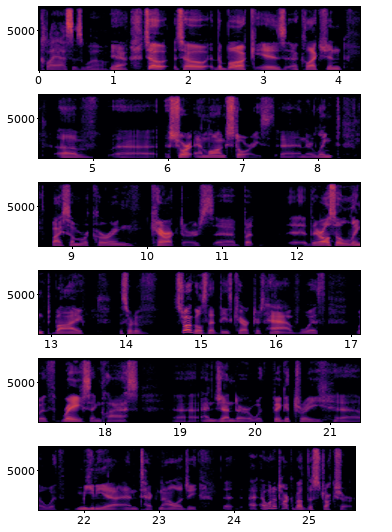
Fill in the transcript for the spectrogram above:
class as well. Yeah. So so the book is a collection of uh, short and long stories, and they're linked by some recurring characters, but they're also linked by the sort of struggles that these characters have with with race and class uh, and gender, with bigotry, uh, with media and technology. Uh, I, I want to talk about the structure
